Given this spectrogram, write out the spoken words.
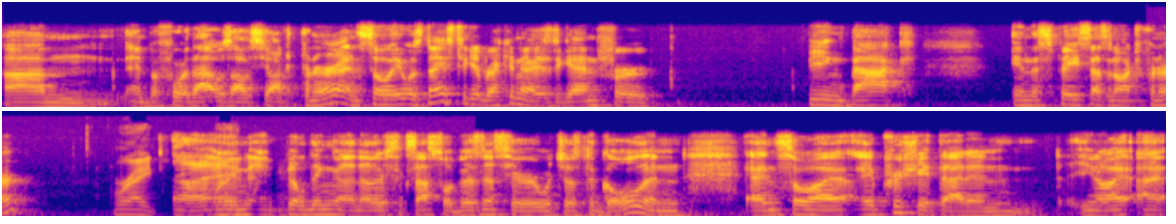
Um, and before that was obviously entrepreneur. And so it was nice to get recognized again for being back in the space as an entrepreneur Right. uh, and, and building another successful business here, which is the goal. And and so I, I appreciate that. And you know, I, I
